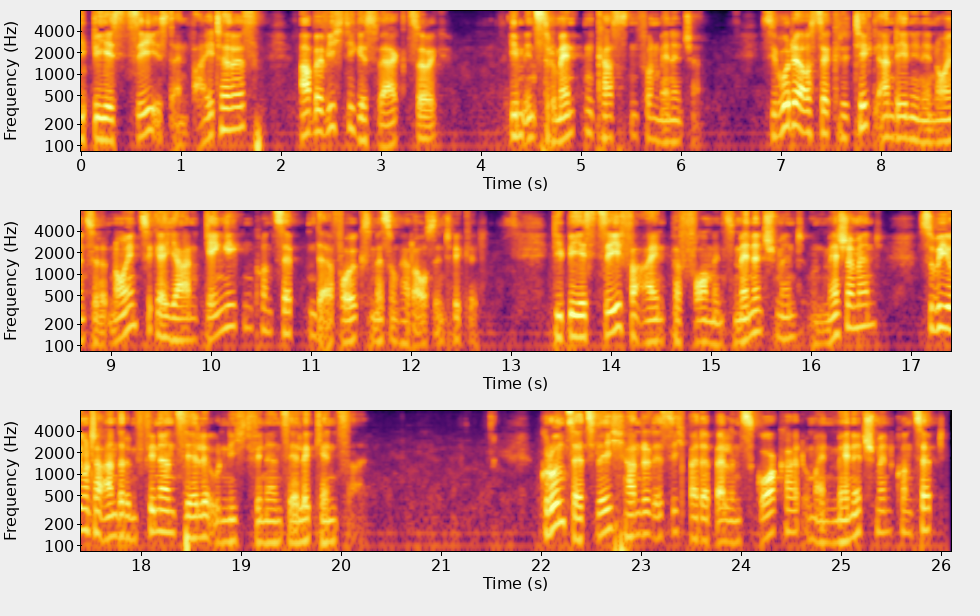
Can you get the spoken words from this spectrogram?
Die BSC ist ein weiteres, aber wichtiges Werkzeug im Instrumentenkasten von Managern Sie wurde aus der Kritik an den in den 1990er Jahren gängigen Konzepten der Erfolgsmessung heraus entwickelt. Die BSC vereint Performance Management und Measurement sowie unter anderem finanzielle und nicht finanzielle Kennzahlen. Grundsätzlich handelt es sich bei der Balanced Scorecard um ein Managementkonzept,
